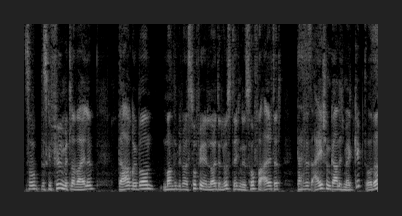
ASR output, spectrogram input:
so das Gefühl mittlerweile, darüber machen sich mittlerweile so viele Leute lustig und das ist so veraltet, dass es eigentlich schon gar nicht mehr gibt, oder?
